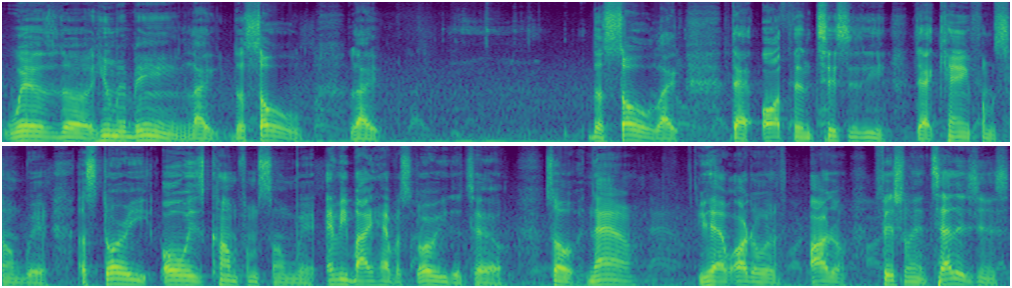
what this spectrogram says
where's the human being? Like the soul. Like the soul like that authenticity that came from somewhere. A story always come from somewhere. Everybody have a story to tell. So now You have artificial intelligence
